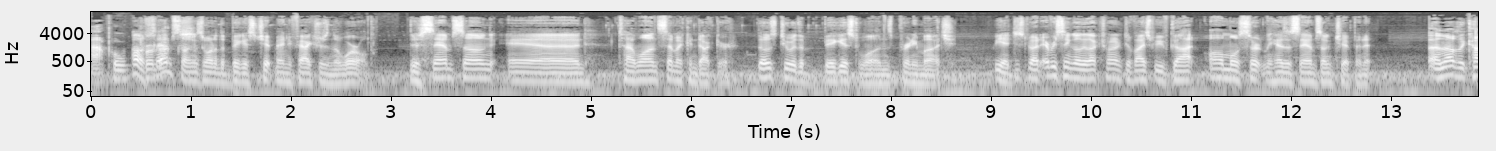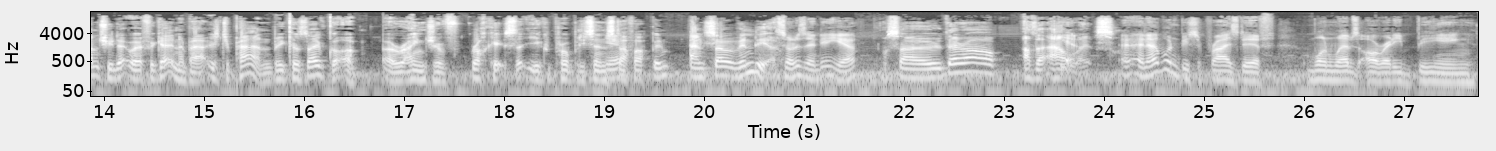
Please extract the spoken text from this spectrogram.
Apple Oh, products? Samsung is one of the biggest chip manufacturers in the world. There's Samsung and Taiwan Semiconductor. Those two are the biggest ones, pretty much. But yeah, just about every single electronic device we've got almost certainly has a Samsung chip in it. Another country that we're forgetting about is Japan because they've got a, a range of rockets that you could probably send Yeah. stuff up in, and so have India. So does India, yeah. So there are other Yeah. outlets. And, and I wouldn't be surprised if OneWeb's already being.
